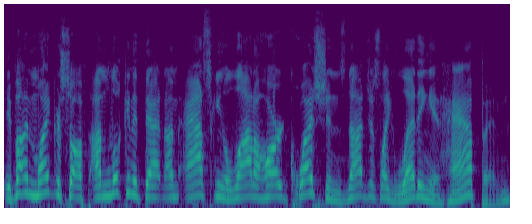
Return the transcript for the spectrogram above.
If I'm Microsoft, I'm looking at that and I'm asking a lot of hard questions, not just like letting it happen.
